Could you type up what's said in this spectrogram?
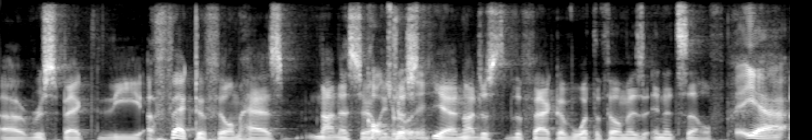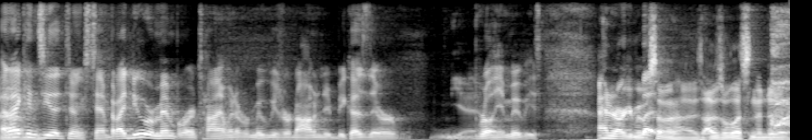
uh, respect the effect a film has, not necessarily Culturally. just yeah, not just the fact of what the film is in itself. Yeah, and I Um, can see that to an extent, but I do remember a time whenever movies were nominated because they were Yeah. brilliant movies. I had an argument But- with someone. I was, I was listening to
